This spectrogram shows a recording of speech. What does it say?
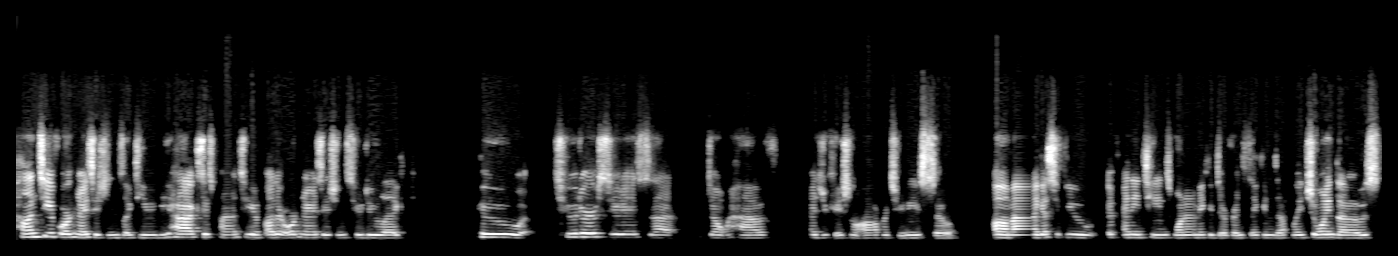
plenty of organizations like DMV Hacks. There's plenty of other organizations who do like who tutor students that don't have educational opportunities. So um, I guess if you if any teens want to make a difference, they can definitely join those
